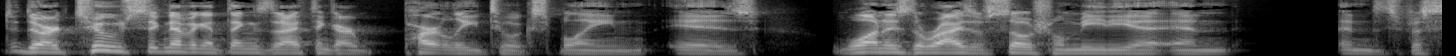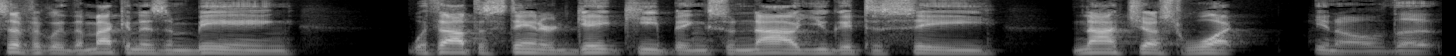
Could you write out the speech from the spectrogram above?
there are two significant things that I think are partly to explain is one is the rise of social media and and specifically the mechanism being without the standard gatekeeping so now you get to see not just what you know the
